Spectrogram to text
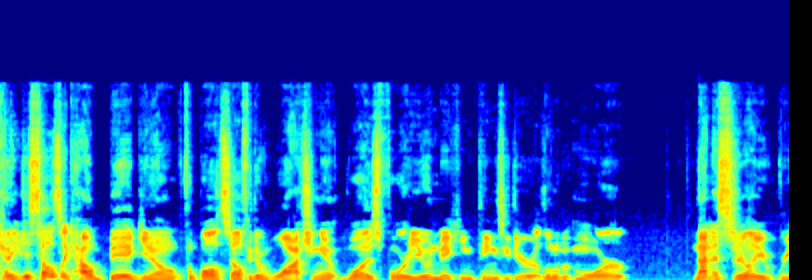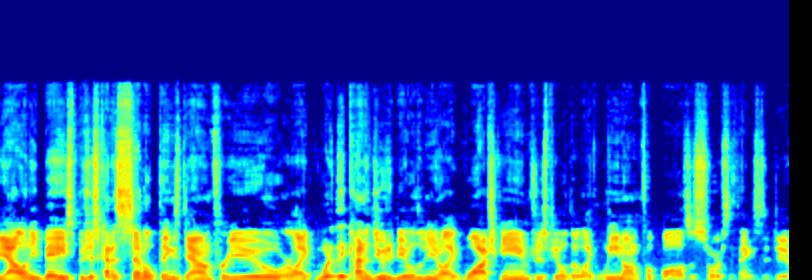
can you just tell us like how big you know football itself, either watching it was for you and making things either a little bit more, not necessarily reality based, but just kind of settled things down for you, or like what did they kind of do to be able to you know like watch games, just be able to like lean on football as a source of things to do.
